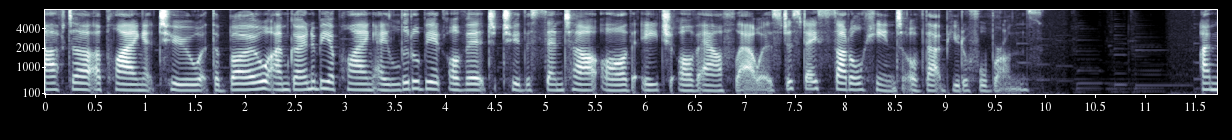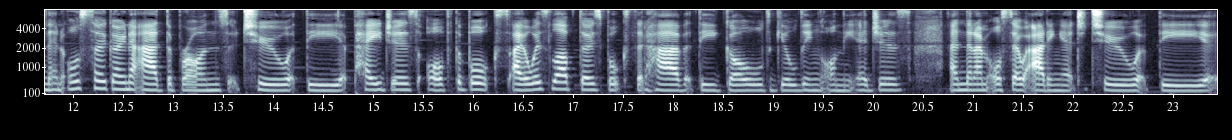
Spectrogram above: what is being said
After applying it to the bow, I'm going to be applying a little bit of it to the center of each of our flowers, just a subtle hint of that beautiful bronze. I'm then also going to add the bronze to the pages of the books. I always love those books that have the gold gilding on the edges. And then I'm also adding it to the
